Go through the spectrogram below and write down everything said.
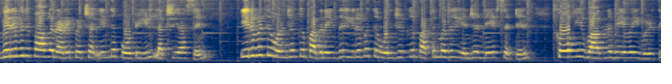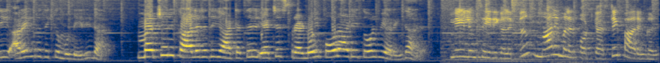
விறுவிறுப்பாக நடைபெற்ற இந்த போட்டியில் லக்ஷயா சென் இருபத்தி ஒன்றுக்கு பதினைந்து இருபத்தி ஒன்றுக்கு பத்தொன்பது என்ற நேர் செட்டில் கோகி வாத்னபேவை வீழ்த்தி அரையிறுதிக்கு முன்னேறினார். மற்றொரு காலிறுதி ஆட்டத்தில் எச் எஸ் பிரணோய் போராடி தோல்வியடைந்தார். மேலும் செய்திகளுக்கு மாலை மலர் பாட்காஸ்டை பாருங்கள்.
